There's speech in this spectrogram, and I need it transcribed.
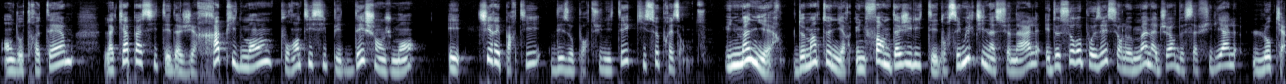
en d'autres termes, la capacité d'agir rapidement pour anticiper des changements et tirer parti des opportunités qui se présentent. Une manière de maintenir une forme d'agilité pour ces multinationales est de se reposer sur le manager de sa filiale locale.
